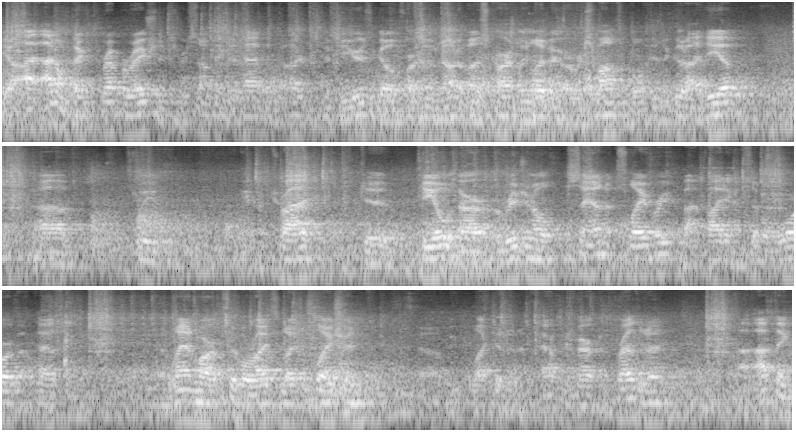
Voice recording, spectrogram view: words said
Yeah, I, I don't think reparations for something that happened 150 years ago for whom none of us currently living are responsible is a good idea. Uh, we tried to deal with our original sin of slavery by fighting a civil war, by passing landmark civil rights legislation. Uh, we elected an African American president. I think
